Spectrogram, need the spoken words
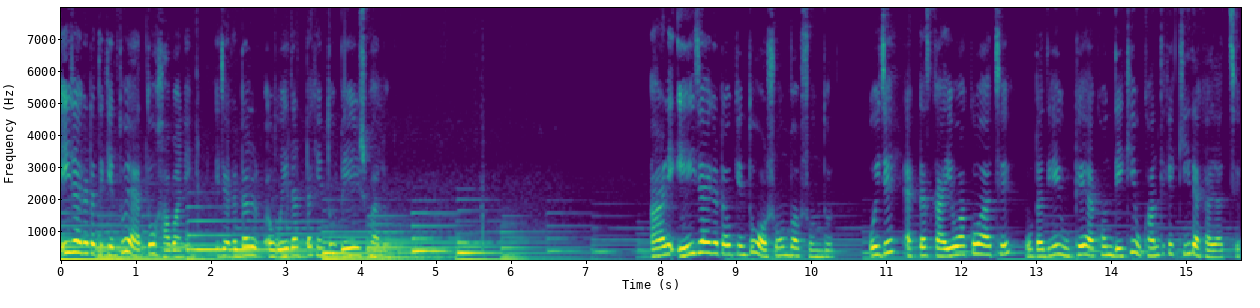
এই জায়গাটাতে কিন্তু এত হাওয়া নেই। এই জায়গাটার ওয়েদারটা কিন্তু বেশ ভালো। আর এই জায়গাটাও কিন্তু অসম্ভব সুন্দর। ওই যে একটা স্কাই ওয়াকও আছে, ওটা দিয়ে উঠে এখন দেখি ওখান থেকে কি দেখা যাচ্ছে।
